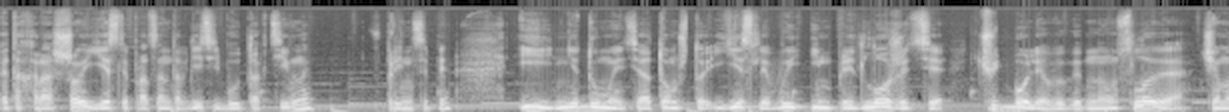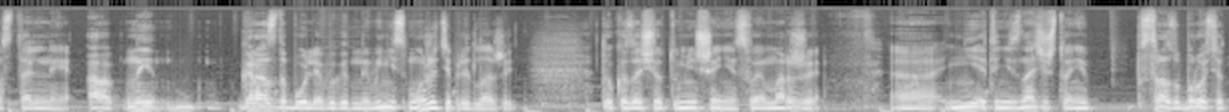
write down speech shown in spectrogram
это хорошо, если процентов 10 будут активны, принципе, и не думайте о том, что если вы им предложите чуть более выгодные условия, чем остальные, а гораздо более выгодные вы не сможете предложить, только за счет уменьшения своей маржи, а, это не значит, что они сразу бросят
